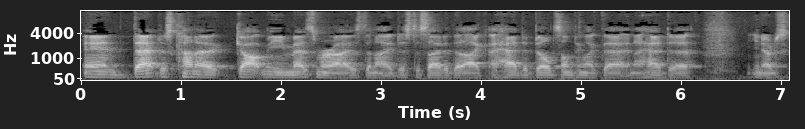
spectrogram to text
And that just kind of got me mesmerized, and I just decided that like I had to build something like that, and I had to, you know, just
